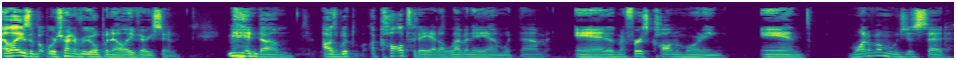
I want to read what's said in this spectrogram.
LA is about, we're trying to reopen LA very soon. And um, I was with a call today at 11 a.m. with them, and it was my first call in the morning. And one of them was just said,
